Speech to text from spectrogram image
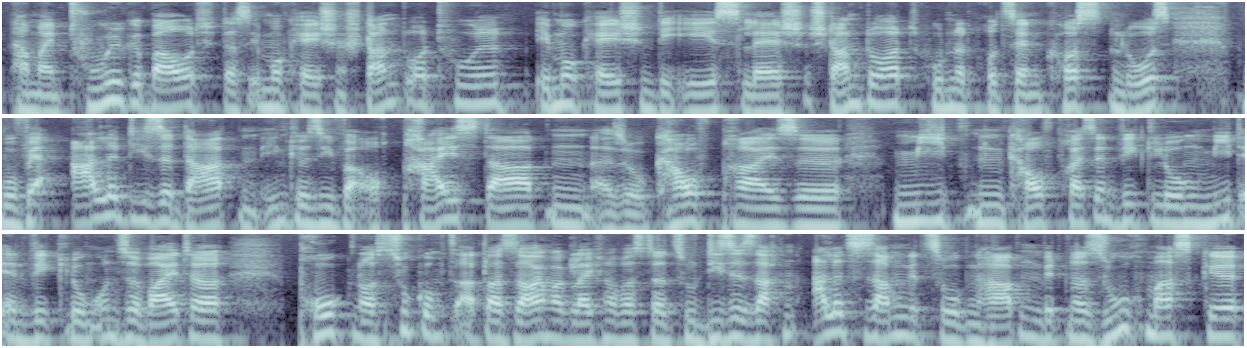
und haben ein Tool gebaut, das Immocation Standort Tool, immocation.de slash Standort, 100% kostenlos, wo wir alle diese Daten, inklusive auch Preisdaten, also Kaufpreise, Mieten, Kaufpreisentwicklung, Mietentwicklung und so weiter, Prognos, Zukunftsatlas, sagen wir gleich noch was dazu, diese Sachen alle zusammengezogen haben mit einer Suchmaske,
